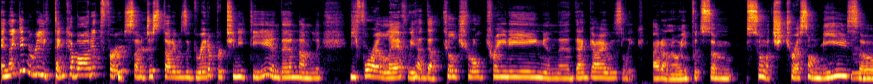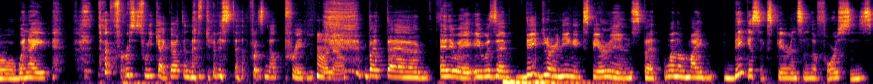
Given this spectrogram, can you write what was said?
And I didn't really think about it first. I just thought it was a great opportunity. And then I'm like, before I left, we had that cultural training, and uh, that guy was like, I don't know, he put some so much stress on me. So when I the first week I got in Afghanistan was not pretty oh no. but um, anyway, it was a big learning experience, but one of my biggest experience in the forces,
